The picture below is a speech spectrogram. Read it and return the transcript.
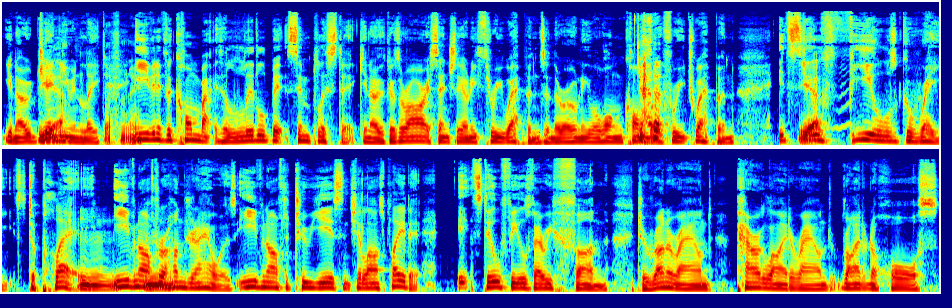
you know, genuinely. definitely. Even if the combat is a little bit simplistic, you know, because there are essentially only three weapons and there are only one combo for each weapon, it still Yeah. feels great to play. Mm, even after a 100 hours, even after two years since you last played it, it still feels very fun to run around, paraglide around, ride on a horse,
